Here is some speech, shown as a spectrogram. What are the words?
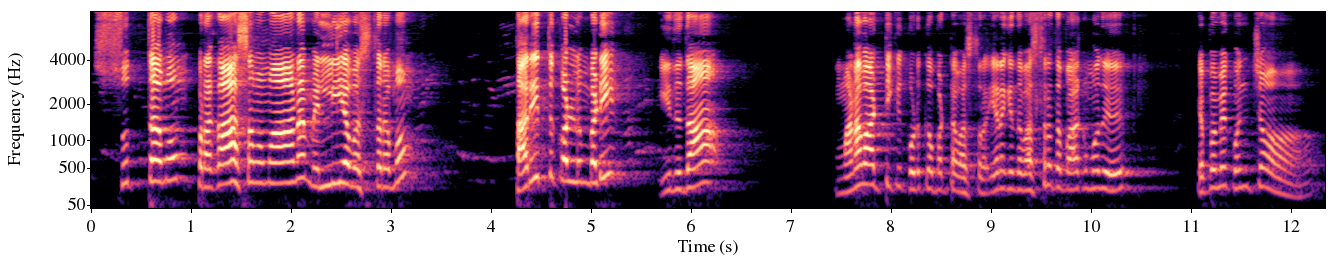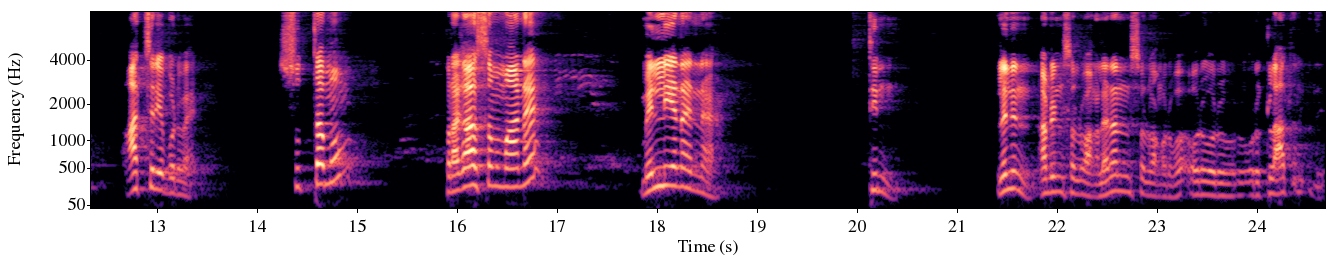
சுத்தமும் பிரகாசமுமான மெல்லிய வஸ்திரமும் தரித்து கொள்ளும்படி இதுதான் மணவாட்டிக்கு கொடுக்கப்பட்ட வஸ்திரம். எனக்கு இந்த வஸ்திரத்தை பார்க்கும்போது எப்பவுமே கொஞ்சம் ஆச்சரியப்படுவேன். சுத்தமும் பிரகாசமுமான மெல்லியனா என்ன? தின். லெனின் அப்படின்னு சொல்லுவாங்க. லெனன் சொல்லுவாங்க. ஒரு ஒரு ஒரு ஒரு- ஒரு கிளாத் இருக்குது.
